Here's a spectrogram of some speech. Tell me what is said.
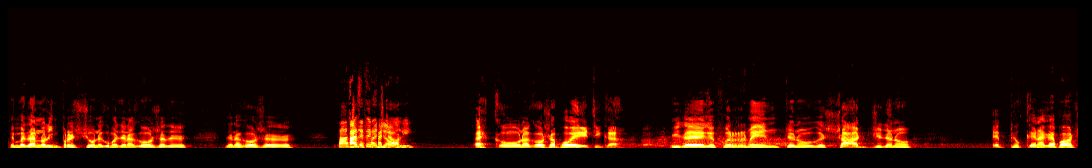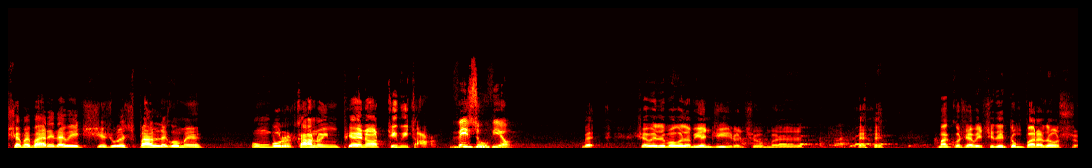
e mi danno l'impressione come di una cosa, di, di una cosa, Pasta e fagioli. Ecco, una cosa poetica, idee che fermentano, che s'agitano e più che una capoccia mi pare di averci sulle spalle come un vulcano in piena attività. Vesuvio. Beh, ci avete poco da piangere, insomma. Manco se avessi detto un paradosso,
